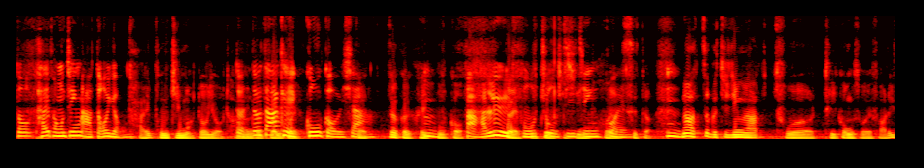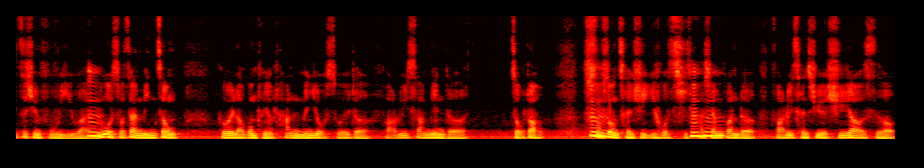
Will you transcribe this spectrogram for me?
都台澎金马都有。台澎金马都有，对，都大家可以 Google 一下，这个可以 Google 法律辅助基金会。是的，嗯，那这个基金会它除了提供所谓法律咨询服务以外，如果说在民众各位劳工朋友，他们有所谓的法律上面的走到。诉讼程序，亦或是其他相关的法律程序的需要的时候，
